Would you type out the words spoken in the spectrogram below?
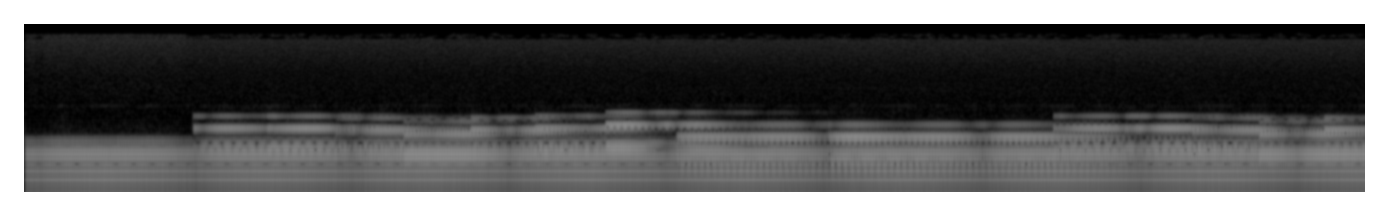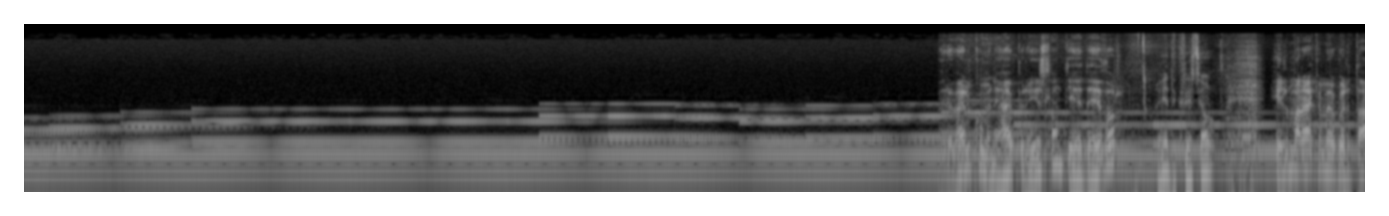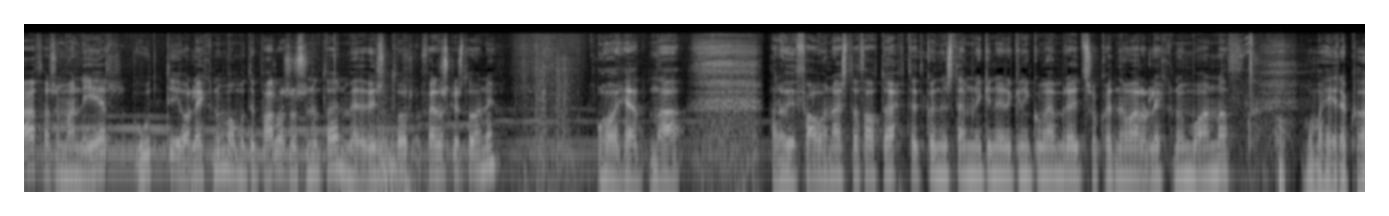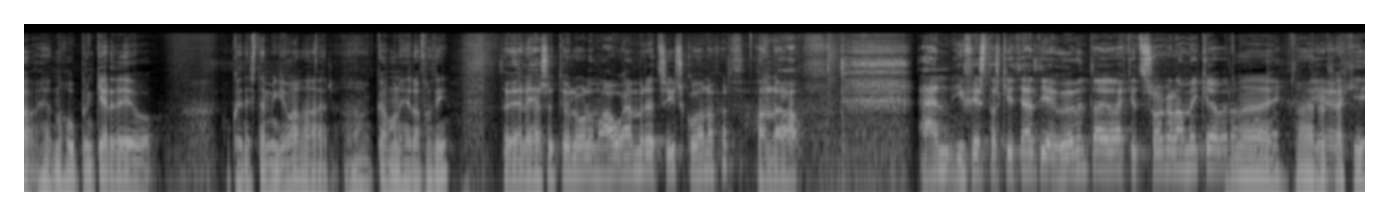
Verið velkomin í Hæpur í Ísland, ég heiti Eithor Ég heiti Kristján. Hilmar er ekki með okkur í dag þar sem hann er úti á leiknum á móti Pallas á sunnundaginn með Vistor ferðarskristofunni og hérna þannig að við fáum næsta þáttu upptætt hvernig stemningin er í kringum Emirates og hvernig var á leiknum og annað. Og, og maður heyra hvað hérna, hópurinn gerði og, og hvernig stemmingin var það er gaman að heyra frá því. Þau eru í þessu tölu orðum á Emirates í skoðanaferð þannig að en í fyrsta skipti held ég öfunda ég ekkert svakalega mikið að vera Nei, móti. það er ekki,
